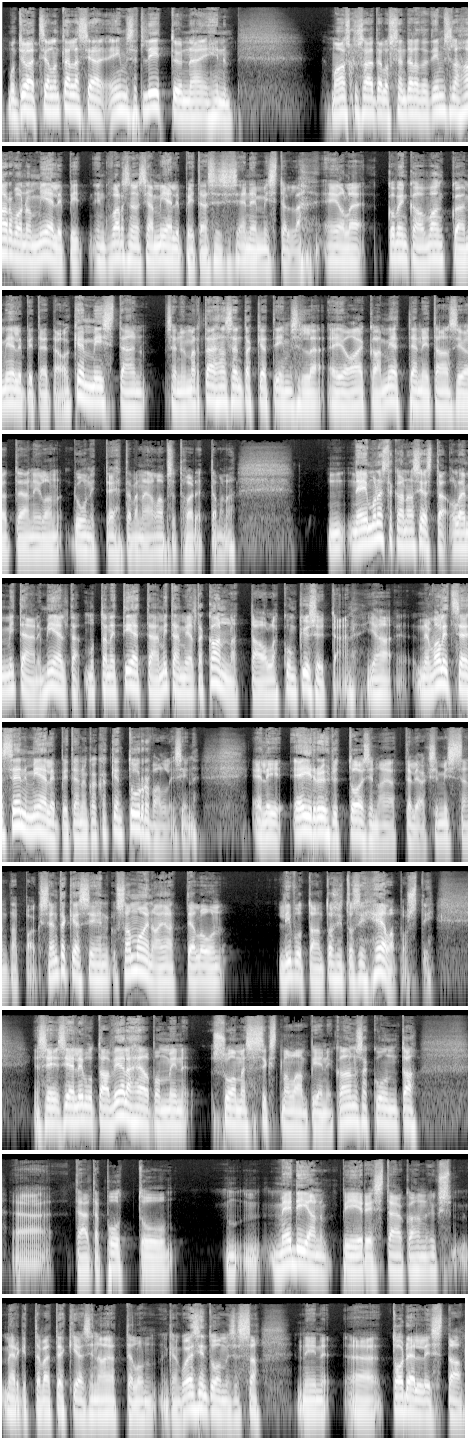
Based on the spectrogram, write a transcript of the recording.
Mutta joo, että siellä on tällaisia, ihmiset liittyy näihin Mä oon joskus ajatellut sen tällä, että ihmisillä harvoin on mielipite, niin varsinaisia mielipiteitä, siis enemmistöllä. Ei ole kovinkaan vankkoja mielipiteitä oikein mistään. Sen ymmärtää ihan sen takia, että ihmisillä ei ole aikaa miettiä niitä asioita ja niillä on duunit tehtävänä ja lapset hoidettavana. Ne ei monestakaan asiasta ole mitään mieltä, mutta ne tietää, mitä mieltä kannattaa olla, kun kysytään. Ja ne valitsee sen mielipiteen, joka on kaikkein turvallisin. Eli ei ryhdy toisin ajattelijaksi missään tapauksessa. Sen takia siihen samoin ajatteluun livutaan tosi tosi helposti. Ja se, siihen livutaan vielä helpommin Suomessa, siksi me ollaan pieni kansakunta. Täältä puuttuu median piiristä, joka on yksi merkittävä tekijä siinä ajattelun ikään kuin esiin tuomisessa, niin todellista,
